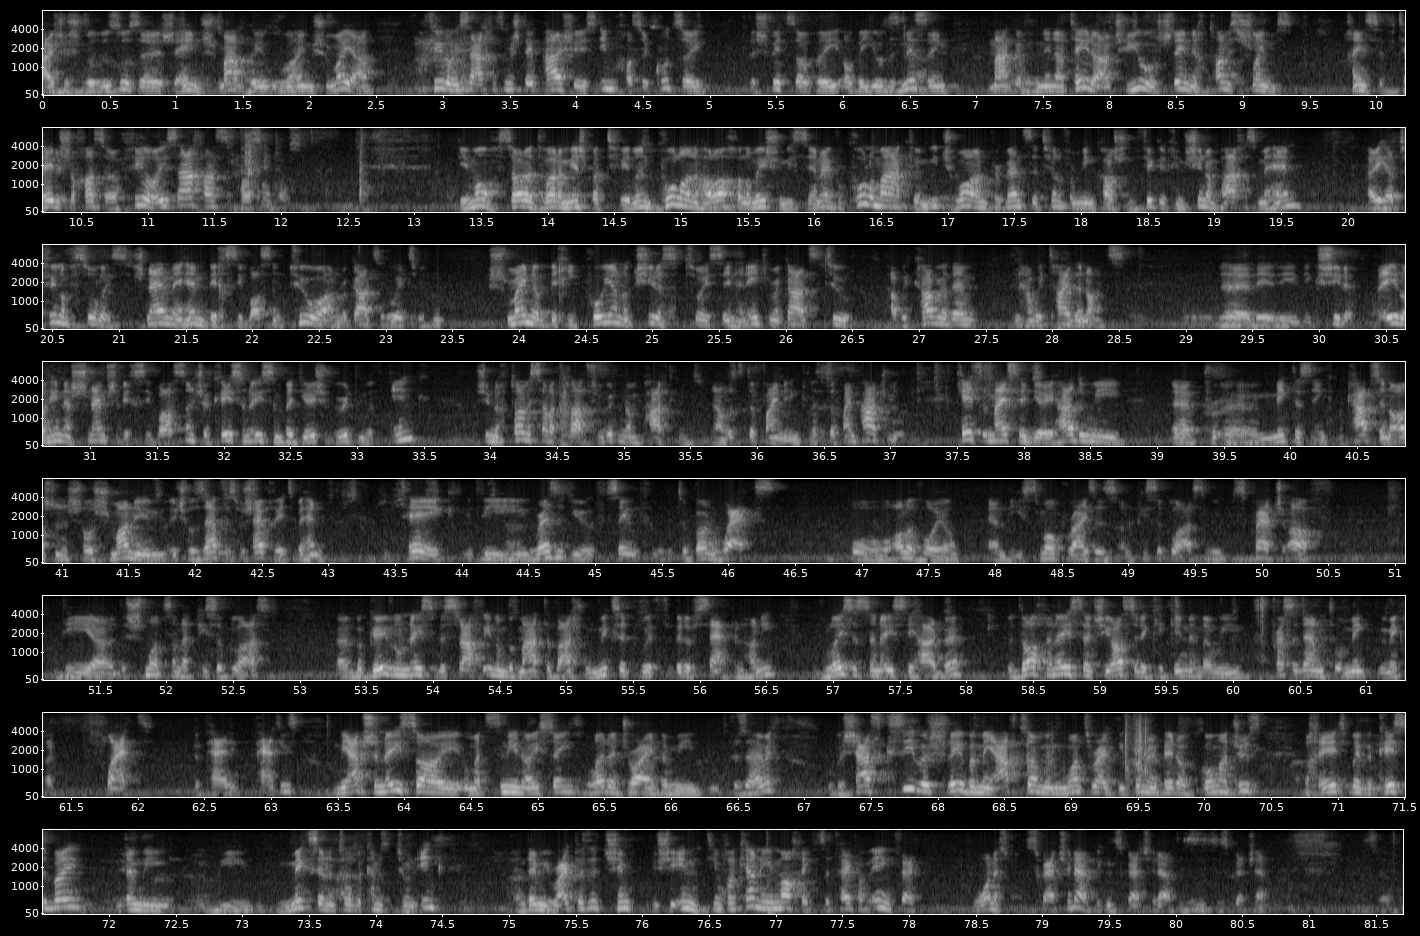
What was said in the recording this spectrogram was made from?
Afilu is achas im kutzei. The schwitz of a of a yud is missing. Min hatera achu shtei. Misena, if Akvim, each one prevents the tefillin from being kosher. Figure Chim Shinam Psulis, Shnei Bichsi two regards to the way it's written, and eight regards to how we cover them and how we tie the knots. The the the, the Kshira. Ve'elo Hina Shneim Shebichsi Vasen, Shakesan Isim Bad Yesh written with ink, klaf. Written on parchment. Now let's define ink. Let's define parchment. Case of said, how do we uh, uh, make this ink? Kaps in Ashon shal shmanim shal zefis v'shevcha it's behen. Take the residue, say if we were to burn wax or olive oil, and the smoke rises on a piece of glass, we scratch off the uh, the schmutz on that piece of glass. Uh, we mix it with a bit of sap and honey. And then we press it down until we make we make like flat patties. We let it dry and then we preserve it. ובש"ס כסיבה שלי במי after when we want to write we put in a bit of goma juice and then we, we mix it until it comes to an ink and then we write with it it's a type of ink that if you want to scratch it out you can scratch it out this is to scratch out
